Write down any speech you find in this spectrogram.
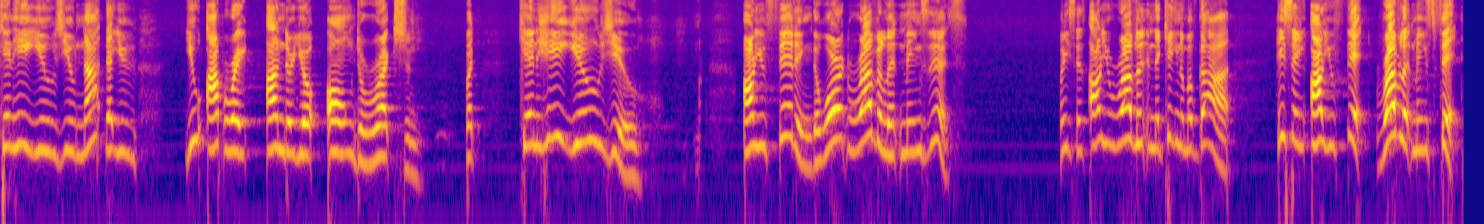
Can he use you? Not that you you operate under your own direction, but can he use you? Are you fitting? The word relevant means this. When he says, Are you relevant in the kingdom of God? He's saying, Are you fit? Relevant means fit.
